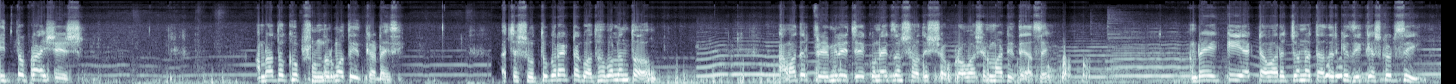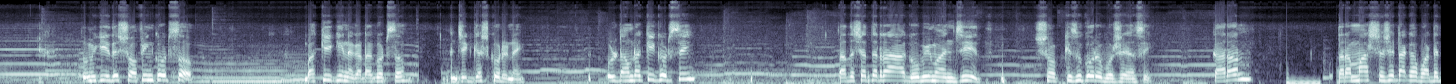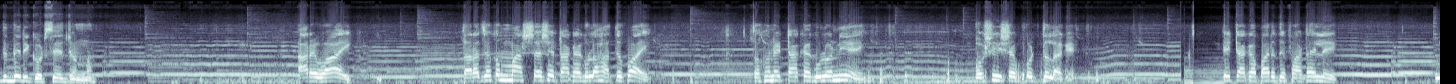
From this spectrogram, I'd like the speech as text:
ঈদ তো প্রায় শেষ। আমরা তো খুব সুন্দর মতো ঈদ কাটাইছি। আচ্ছা সত্য করে একটা কথা বলেন তো। আমাদের ফ্যামিলির যে কোনো একজন সদস্য প্রবাসের মাটিতে আছে, আমরা কি একটা ওয়ারের জন্য তাদেরকে জিজ্ঞেস করছি, তুমি কি ঈদের শপিং করছ? বা কি কেনাকাটা করছ? জিজ্ঞেস করি নাই। উল্টা আমরা কি করছি? তাদের সাথে রাগ, অভিমান, জিদ সব কিছু করে বসে আছি। কারণ তারা মাস শেষে টাকা পাঠাতে দেরি করছে এর জন্য। আরে ভাই, তারা যখন মাস শেষে টাকাগুলো হাতে পায়, তখন এই টাকাগুলো নিয়ে বসে হিসাব করতে লাগে। এই টাকা বাড়িতে পাঠাইলে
